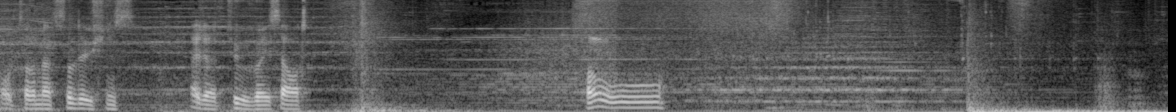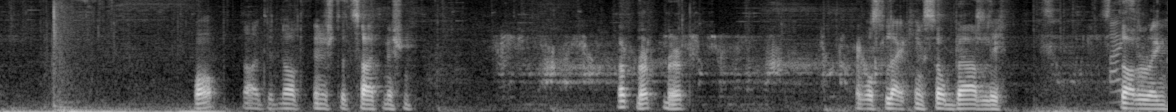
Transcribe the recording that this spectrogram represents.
Alternate solutions. Hey, there are two ways out. Oh! Well, I did not finish that side mission. Merp, merp, merp. I was lacking so badly. Stuttering.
